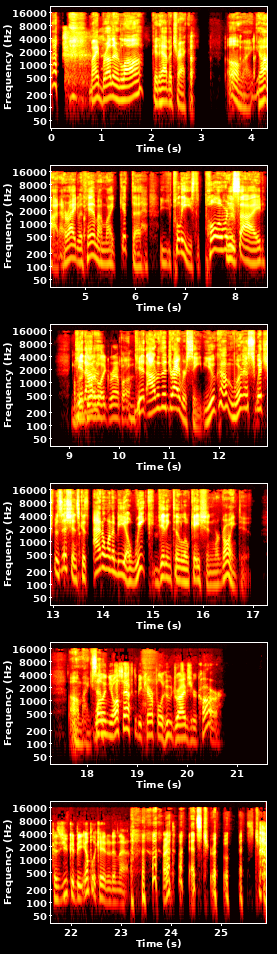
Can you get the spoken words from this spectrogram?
my brother-in-law could have a tracker. oh my god! I ride with him. I'm like, get the please pull over to the side. I'm get out drive of like grandpa. get out of the driver's seat. You come. We're gonna switch positions because I don't want to be a week getting to the location we're going to. Oh my god! Well, and you also have to be careful who drives your car because you could be implicated in that, right? That's true. That's true.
